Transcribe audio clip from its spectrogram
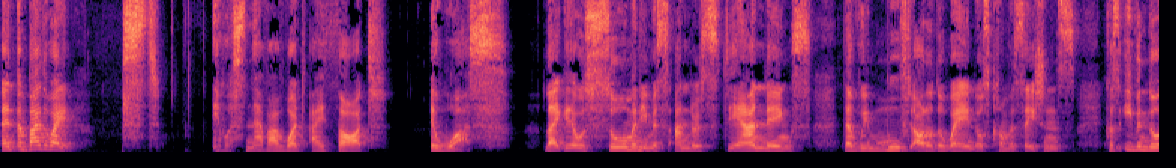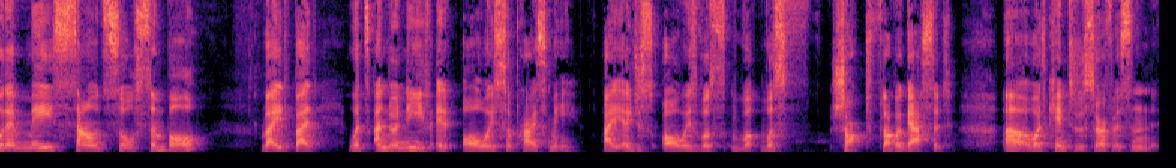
And, and by the way, psst, it was never what I thought it was. Like there was so many misunderstandings that we moved out of the way in those conversations. Because even though they may sound so simple, right? But what's underneath, it always surprised me. I, I just always was was shocked, flabbergasted, uh, what came to the surface, and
